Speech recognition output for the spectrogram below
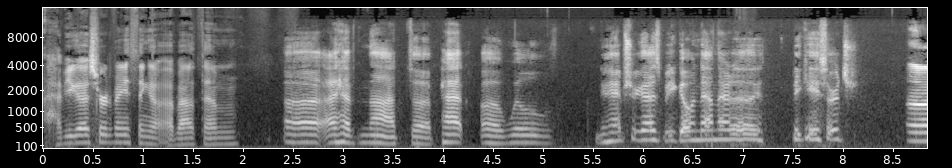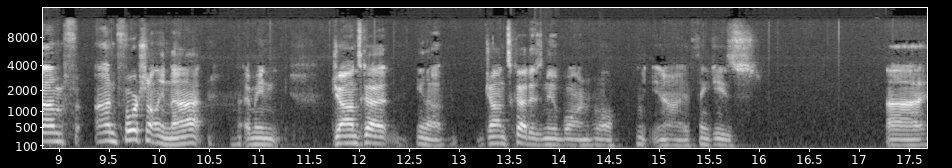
Have you guys heard of anything about them? Uh, I have not. Uh, Pat, uh, will New Hampshire guys be going down there to PKE Surge? Um, f- unfortunately not. I mean, John's got you know, John's got his newborn. Well, you know, I think he's uh,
